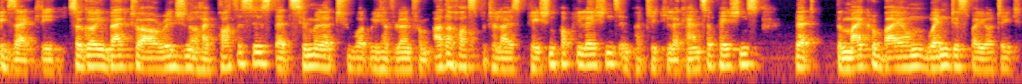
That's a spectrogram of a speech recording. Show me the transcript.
Exactly. So going back to our original hypothesis that similar to what we have learned from other hospitalized patient populations, in particular cancer patients, that the microbiome, when dysbiotic,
